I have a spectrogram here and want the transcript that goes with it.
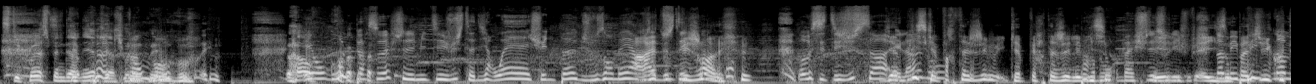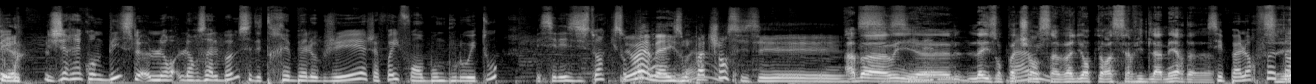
C'était quoi la semaine dernière J'ai un Ah, Et en gros, le personnage se limitait juste à dire Ouais, je suis une pug, je vous emmerde. arrête de gens avec. Non, mais c'était juste ça. il y a Et là, Bliss qui a partagé qui a partagé l'émission bah, je suis et, désolée. et ils Non, ont mais pas Bliss- dû non, écouter mais- hein. J'ai rien contre Bliss, le- leur- leurs albums c'est des très bels objets, à chaque fois ils font un bon boulot et tout, mais c'est les histoires qui sont mais pas ouais bonnes, mais ils ont pas de chance si c'est Ah bah oui, euh, là ils ont pas de Bah chance. oui. Valiant leur a servi de la merde. euh, C'est pas leur faute. Hein.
